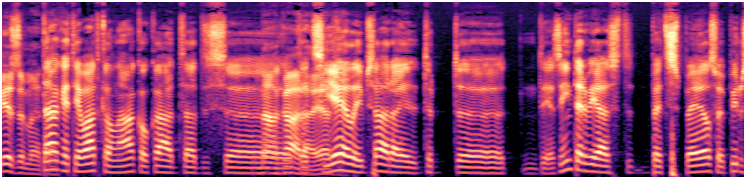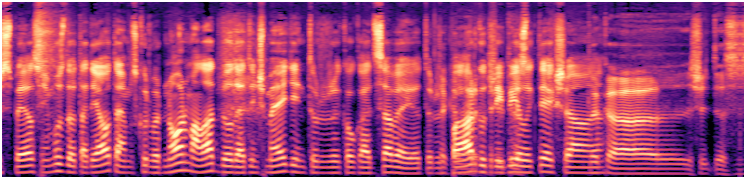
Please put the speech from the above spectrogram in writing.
piezemēt. Tagad jau atkal nāk kaut kādas tādas, tādas jā. ielības ārā. Tur uh, tajās intervijās pēc spēles vai pirms spēles viņam uzdod tādu jautājumu, kur var normāli atbildēt. Viņš mēģina tur kaut kādu savējo kā pārgudrību ielikt iekšā. Tā kā šis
